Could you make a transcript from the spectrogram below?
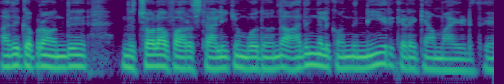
அதுக்கப்புறம் வந்து இந்த சோலா ஃபாரஸ்ட்டை அழிக்கும் போது வந்து அதுங்களுக்கு வந்து நீர் கிடைக்காம ஆகிடுது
